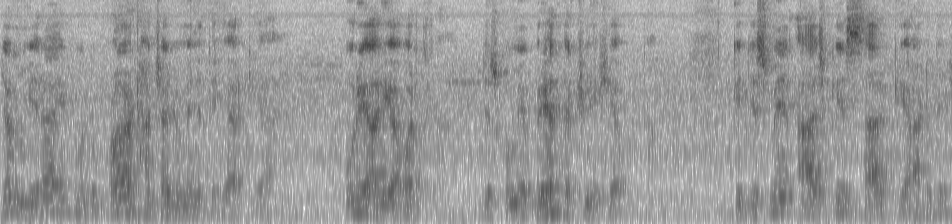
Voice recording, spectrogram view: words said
जब मेरा एक वो जो बड़ा ढांचा जो मैंने तैयार किया है, पूरे आर्यावर्त का, जिसको मैं बृहद दक्षिण एशिया बोलता हूँ, कि जिसमें आज के सार्क के आठ देश,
